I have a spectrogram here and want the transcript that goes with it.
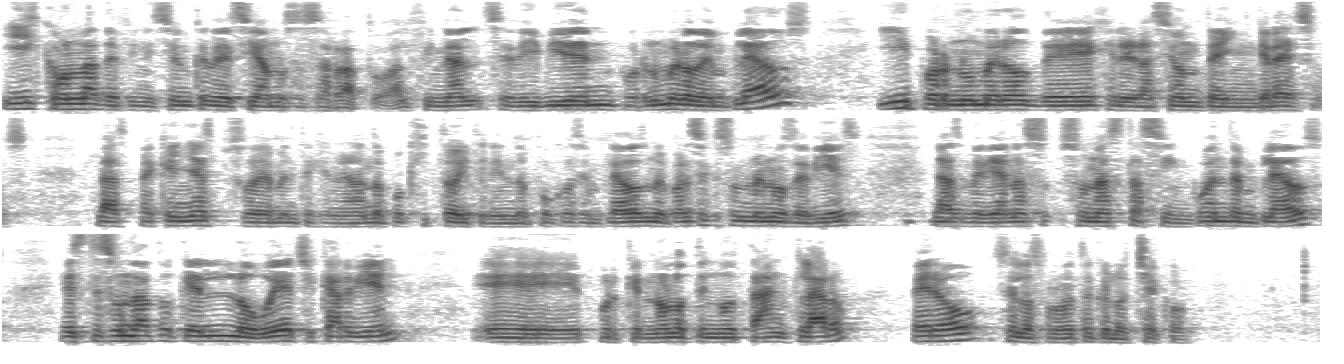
Y con la definición que decíamos hace rato. Al final se dividen por número de empleados y por número de generación de ingresos. Las pequeñas, pues obviamente generando poquito y teniendo pocos empleados, me parece que son menos de 10. Las medianas son hasta 50 empleados. Este es un dato que lo voy a checar bien eh, porque no lo tengo tan claro, pero se los prometo que lo checo.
